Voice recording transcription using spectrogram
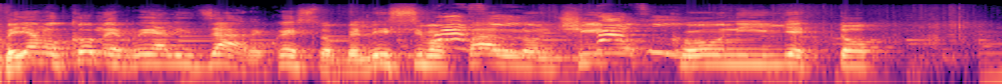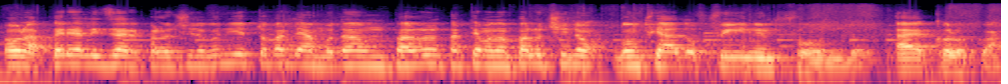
Vediamo come realizzare questo bellissimo palloncino coniglietto. Ora, per realizzare il palloncino coniglietto partiamo da un, pallon, partiamo da un palloncino gonfiato fino in fondo. Eccolo qua.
